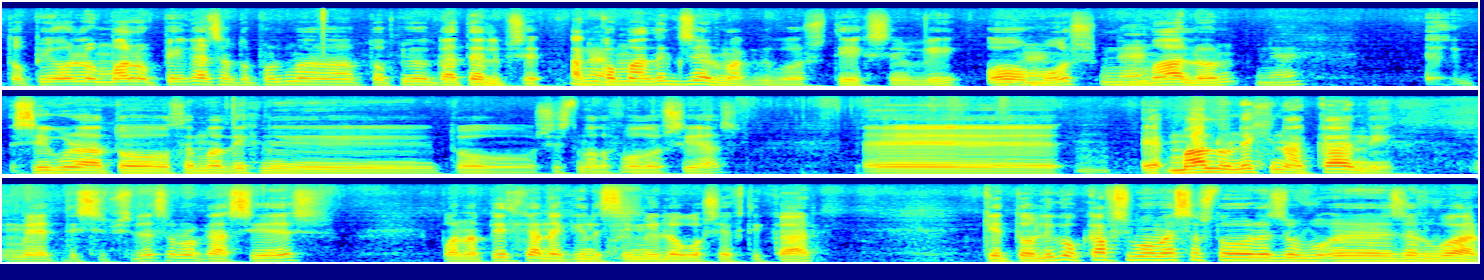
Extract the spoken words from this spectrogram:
Το οποίο όλο μάλλον πήγαζε από το πρόβλημα το οποίο εγκατέλειψε. Ακόμα δεν ξέρουμε ακριβώς τι έχει συμβεί. Όμως, Ναι. μάλλον Ναι. Σίγουρα το θέμα δείχνει το σύστημα τροφοδοσίας. Ε, ε, μάλλον έχει να κάνει με τις υψηλές θερμοκρασίες που αναπτύχθηκαν εκείνη τη στιγμή λόγω safety car και το λίγο καύσιμο μέσα στο ρεζερβου- ε, ρεζερβουάρ.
